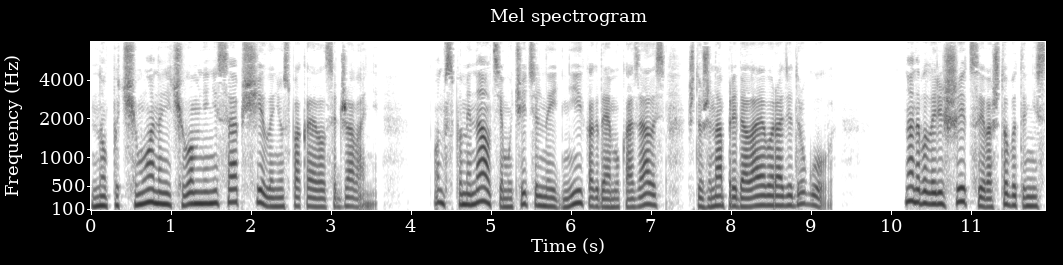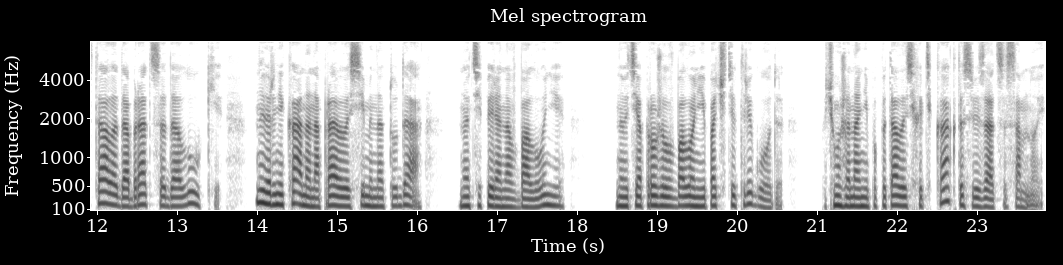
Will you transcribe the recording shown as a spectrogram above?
«Но почему она ничего мне не сообщила?» — не успокаивался Джованни. Он вспоминал те мучительные дни, когда ему казалось, что жена предала его ради другого. Надо было решиться и во что бы то ни стало добраться до Луки. Наверняка она направилась именно туда, но теперь она в Болонье. Но ведь я прожил в Болонье почти три года. Почему же она не попыталась хоть как-то связаться со мной?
